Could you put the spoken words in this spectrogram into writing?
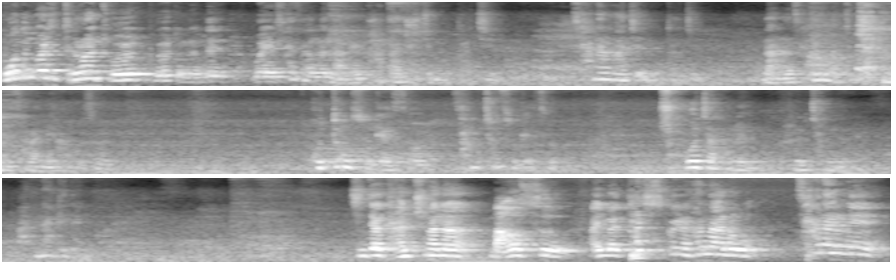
모든 것을 드러 보여줬는데 왜 세상은 나를 받아주지 못하지? 사랑하지 못하지? 나는 사랑하지 못하는 사람이 하고서 고통 속에서 상처 속에서 죽고자 하는 그런 청년을 만나게 된 거예요. 진짜 단추 하나, 마우스 아니면 터치스크린 하나로 사랑의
